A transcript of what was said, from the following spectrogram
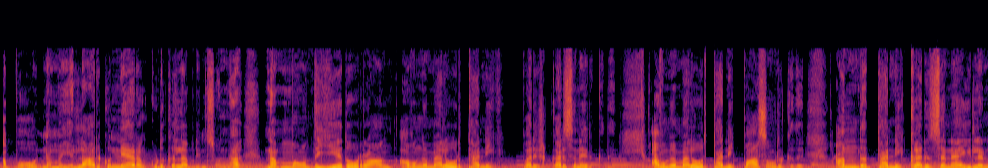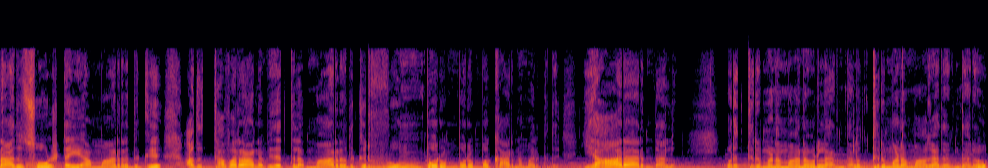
அப்போது நம்ம எல்லாருக்கும் நேரம் கொடுக்கல அப்படின்னு சொன்னால் நம்ம வந்து ஏதோ ராங் அவங்க மேலே ஒரு தனி பரி கரிசனை இருக்குது. அவங்க மேலே ஒரு தனி பாசம் இருக்குது. அந்த தனி கரிசனை இல்லைன்னா அது சோல்ட்டையாக மாறுறதுக்கு அது தவறான விதத்தில் மாறுறதுக்கு ரொம்ப ரொம்ப ரொம்ப காரணமாக இருக்குது. யாராக இருந்தாலும் ஒரு திருமணமானவர்களாக இருந்தாலும் திருமணம் ஆகாத இருந்தாலும்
